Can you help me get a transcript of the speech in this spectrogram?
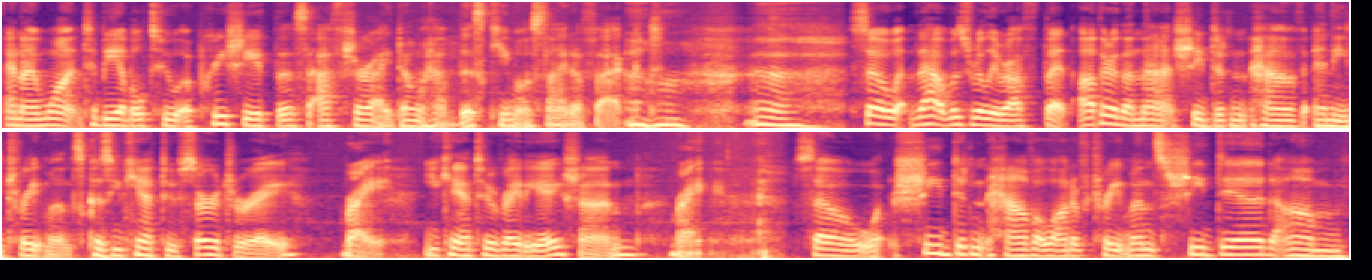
And I want to be able to appreciate this after I don't have this chemo side effect. Uh-huh. So that was really rough. But other than that, she didn't have any treatments because you can't do surgery, Right. you can't do radiation. Right. So she didn't have a lot of treatments. She did, um,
